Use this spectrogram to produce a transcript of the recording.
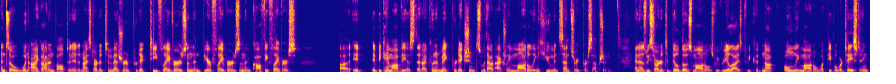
And so when I got involved in it and I started to measure and predict tea flavors and then beer flavors and then coffee flavors, uh, it, it became obvious that I couldn't make predictions without actually modeling human sensory perception. And as we started to build those models, we realized we could not only model what people were tasting,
